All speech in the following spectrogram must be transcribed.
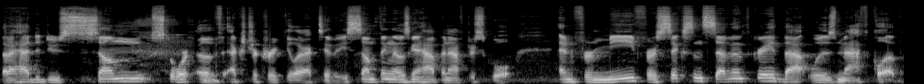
that I had to do some sort of extracurricular activity, something that was going to happen after school. And for me, for sixth and seventh grade, that was math club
